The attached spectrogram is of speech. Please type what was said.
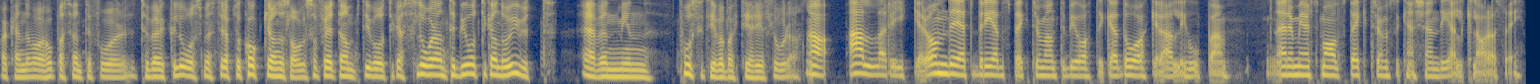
vad kan det vara, jag hoppas jag inte får tuberkulos, men streptokocker av något slag, så får jag ett antibiotika. Slår antibiotikan då ut även min positiva bakterieflora? Ja, alla ryker. Om det är ett bredspektrum antibiotika, då åker allihopa. Är det mer smalspektrum så kanske en del klarar sig.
